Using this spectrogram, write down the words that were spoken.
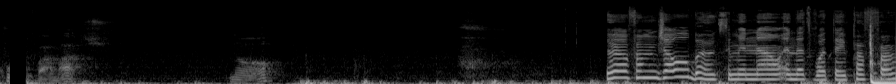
kurwa mać. No. Girl from Joburg to me now, and that's what they prefer.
